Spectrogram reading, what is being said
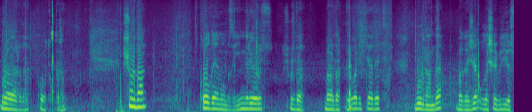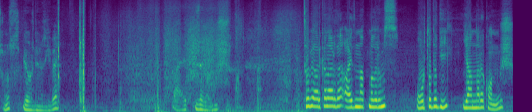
buralarda koltukların. Şuradan kol dayamamızı indiriyoruz. Şurada bardakları var 2 adet. Buradan da bagaja ulaşabiliyorsunuz gördüğünüz gibi. Gayet güzel olmuş. Tabi arkalarda aydınlatmalarımız ortada değil, yanlara konmuş.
